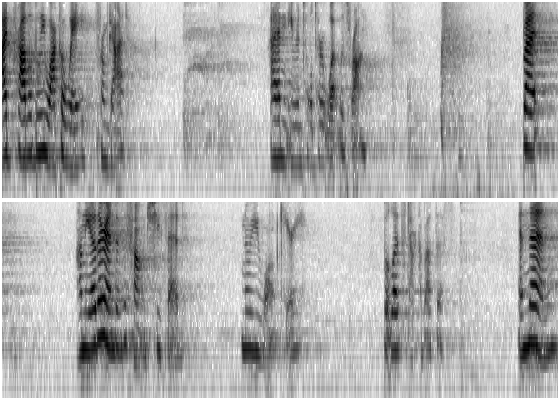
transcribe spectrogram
I'd probably walk away from God. I hadn't even told her what was wrong. But on the other end of the phone, she said, No, you won't, Carrie. But let's talk about this. And then,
